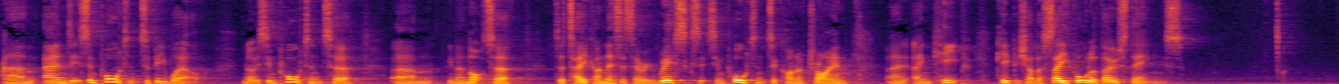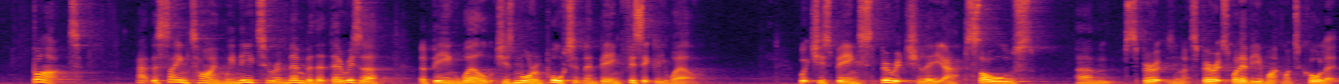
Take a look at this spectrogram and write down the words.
um, and it's important to be well. You know, it's important to, um, you know, not to, to take unnecessary risks. It's important to kind of try and, and, and keep, keep each other safe, all of those things. But at the same time, we need to remember that there is a, of being well, which is more important than being physically well, which is being spiritually, our souls, um, spirit, you know, spirits, whatever you might want to call it.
